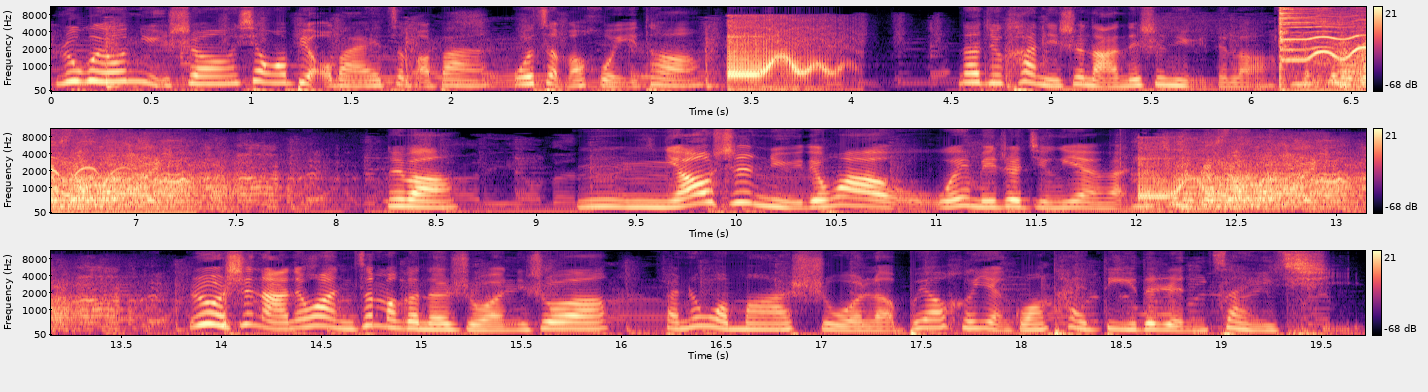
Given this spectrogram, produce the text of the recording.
如果有女生向我表白怎么办？我怎么回她？那就看你是男的是女的了，对吧？你你要是女的话，我也没这经验，反正。如果是男的话，你这么跟他说，你说，反正我妈说了，不要和眼光太低的人在一起。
